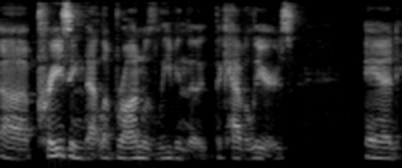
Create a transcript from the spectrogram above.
uh, praising that LeBron was leaving the, the Cavaliers. And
